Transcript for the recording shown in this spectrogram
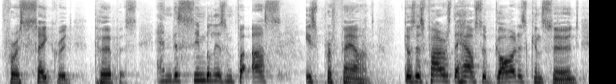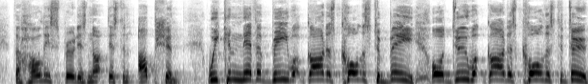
for a sacred purpose. And the symbolism for us is profound. Because as far as the house of God is concerned, the Holy Spirit is not just an option. We can never be what God has called us to be or do what God has called us to do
